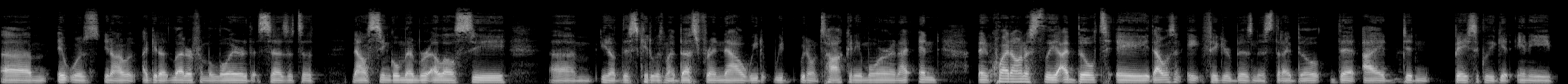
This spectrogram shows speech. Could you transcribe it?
um, it was you know I, I get a letter from a lawyer that says it's a now single member LLC um, you know, this kid was my best friend. Now we, we, we don't talk anymore. And I, and, and quite honestly, I built a, that was an eight figure business that I built that I didn't basically get any,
